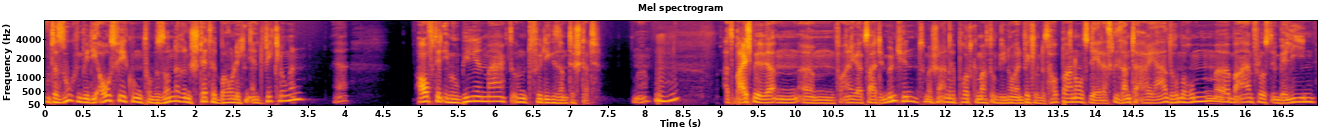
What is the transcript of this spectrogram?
untersuchen wir die Auswirkungen von besonderen städtebaulichen Entwicklungen ja, auf den Immobilienmarkt und für die gesamte Stadt. Ne? Mhm. Als Beispiel, wir hatten ähm, vor einiger Zeit in München zum Beispiel einen Report gemacht um die neue Entwicklung des Hauptbahnhofs, der das gesamte Areal drumherum äh, beeinflusst. In Berlin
